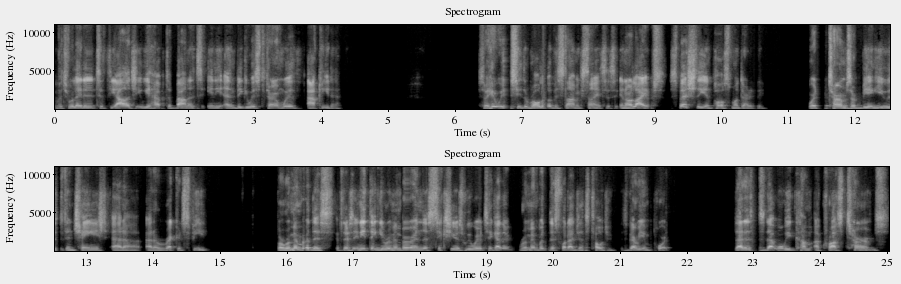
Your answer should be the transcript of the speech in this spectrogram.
if it's related to theology we have to balance any ambiguous term with aqidah so here we see the role of Islamic sciences in our lives, especially in postmodernity, where terms are being used and changed at a, at a record speed. But remember this if there's anything you remember in the six years we were together, remember this what I just told you. It's very important. That is that when we come across terms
